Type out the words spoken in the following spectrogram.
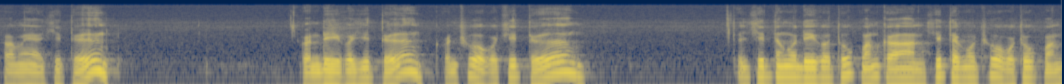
พ่อแม่คิดถึง คนดีก็คิดถึง คนชั่วก็คิดถึงถ้าคิดทั้งคนดีก็ทุกข์เหมือนกันคิดทั้งคนชั่วก็ทุกข์เหมือน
